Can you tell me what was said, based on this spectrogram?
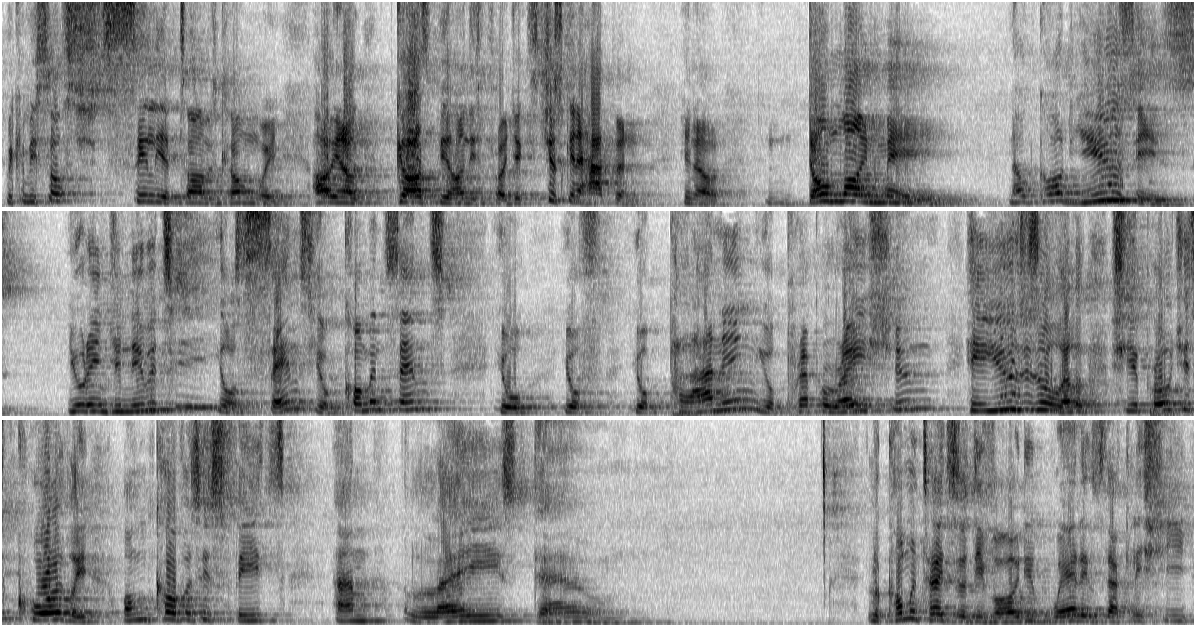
we can be so silly at times, can't we? Oh, you know, God's behind this project. It's just going to happen. You know, don't mind me. Now, God uses your ingenuity, your sense, your common sense, your, your, your planning, your preparation. He uses all that. Look, she approaches quietly, uncovers his feet, and lays down. Look, commentators are divided where exactly she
